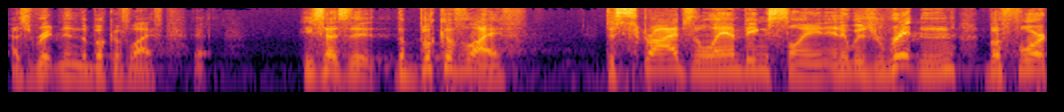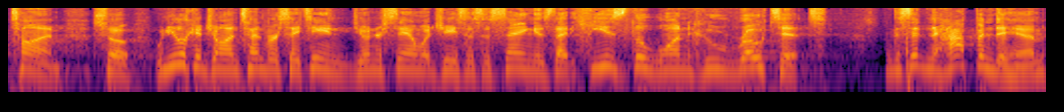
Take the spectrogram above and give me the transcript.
as written in the book of life. He says that the book of life describes the lamb being slain, and it was written before time. So when you look at John 10, verse 18, do you understand what Jesus is saying? Is that he's the one who wrote it. This didn't happen to him.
